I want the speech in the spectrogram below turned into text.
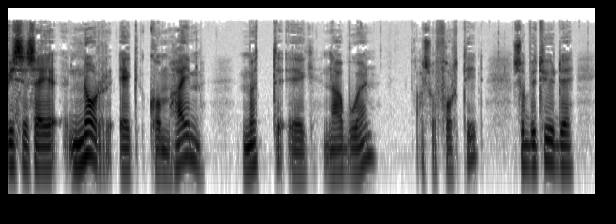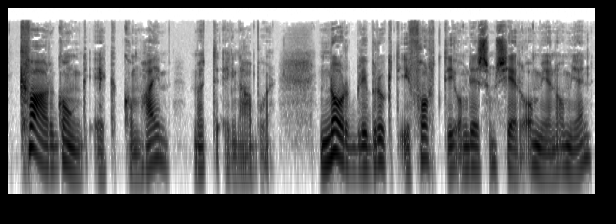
Hvis eg sier når eg kom heim, møtte eg naboen, altså fortid, så betyr det kvar gong eg kom heim, møtte eg naboen. Når blir brukt i fortid om det som skjer om igjen og om igjen,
